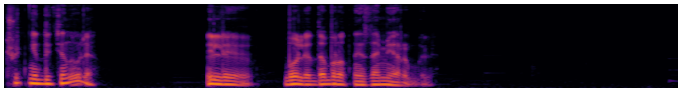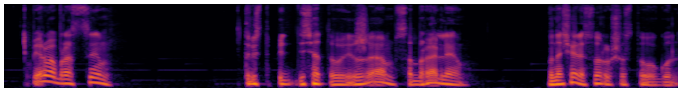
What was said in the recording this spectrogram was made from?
Чуть не дотянули? Или более добротные замеры были? Первые образцы 350-го ежа собрали в начале 46 -го года.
